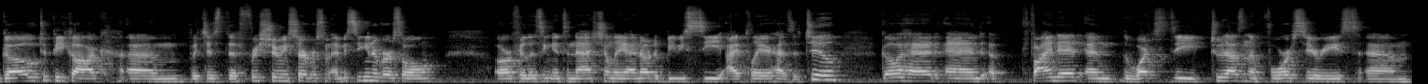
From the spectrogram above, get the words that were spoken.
go to Peacock, um, which is the free streaming service from NBC Universal, or if you're listening internationally, I know the BBC iPlayer has it too. Go ahead and uh, find it and watch the 2004 series. Um,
